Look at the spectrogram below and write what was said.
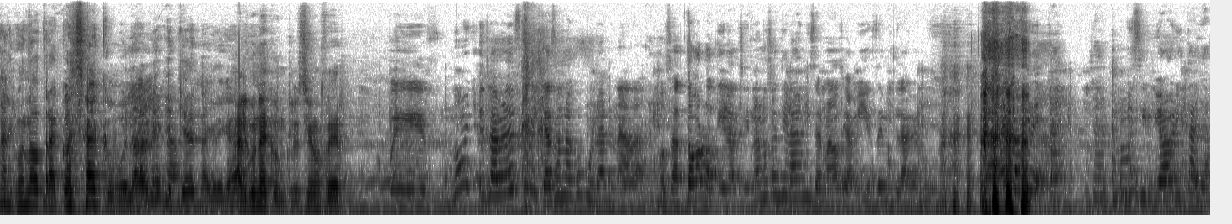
¿Alguna otra cosa acumulable que quieran agregar? ¿Alguna conclusión, Fer? Pues no, la verdad es que en mi casa no acumulan nada. O sea, todo lo tiran. Si no, no se tiran a mis hermanos y a mí es de milagro. La neta, así de, Ya, ya, no me sirvió ahorita, ya,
